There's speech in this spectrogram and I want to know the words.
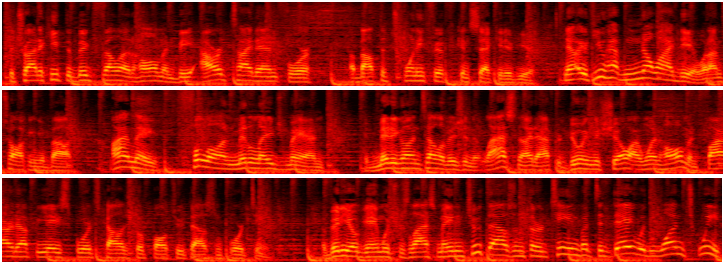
to try to keep the big fella at home and be our tight end for about the 25th consecutive year. Now, if you have no idea what I'm talking about, I'm a full on middle aged man admitting on television that last night after doing the show, I went home and fired up EA Sports College Football 2014. A video game which was last made in 2013, but today with one tweet,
